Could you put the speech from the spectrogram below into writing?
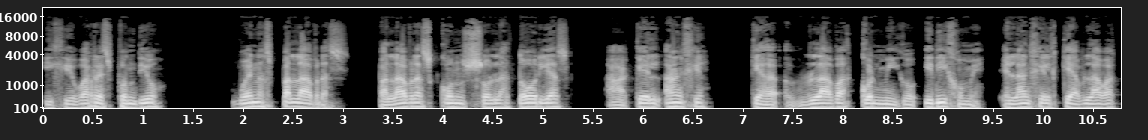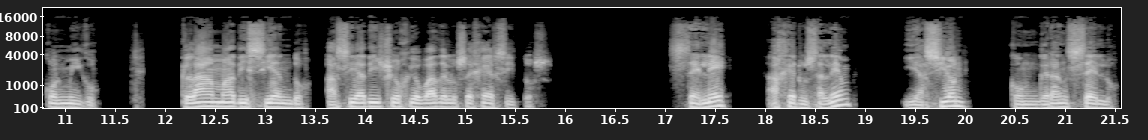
Y Jehová respondió, Buenas palabras palabras consolatorias a aquel ángel que hablaba conmigo y díjome, el ángel que hablaba conmigo, clama diciendo, así ha dicho Jehová de los ejércitos, celé a Jerusalén y a Sión con gran celo.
